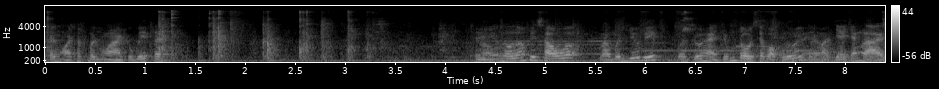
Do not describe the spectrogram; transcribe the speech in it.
Cái ngoại thất bên ngoài của bếp đây. Thì những lỗ lớn phía sau á và bên dưới bếp bên cửa hàng chúng tôi sẽ bọc lưới để mà che chắn lại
